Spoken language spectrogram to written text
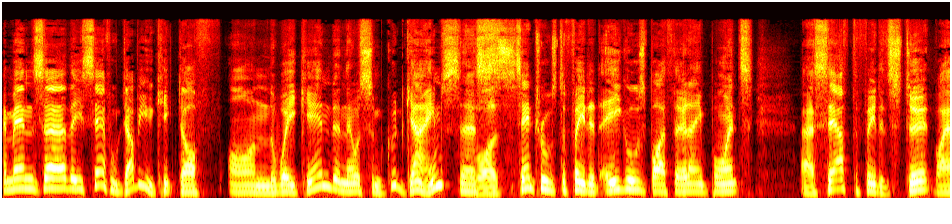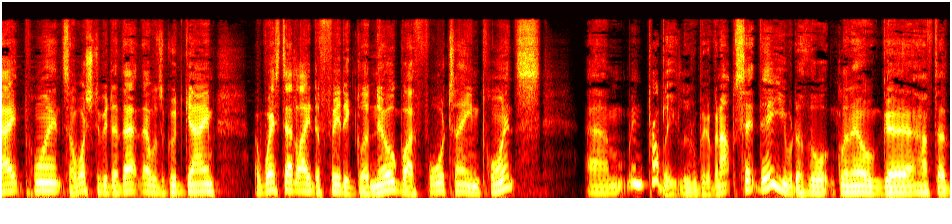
And men's uh, the SANFLW kicked off on the weekend, and there was some good games. Uh, was. Central's defeated Eagles by 13 points. Uh, South defeated Sturt by eight points. I watched a bit of that. That was a good game. Uh, West Adelaide defeated Glenelg by 14 points. Um, and probably a little bit of an upset there. You would have thought Glenelg uh, after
